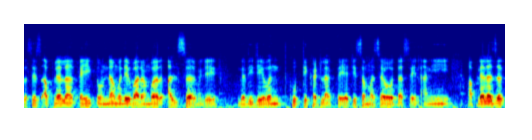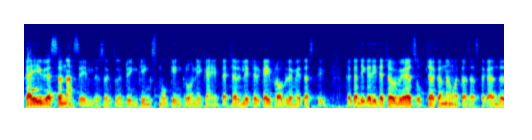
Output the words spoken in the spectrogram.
तसेच आपल्याला काही तोंडामध्ये वारंवार अल्सर म्हणजे कधी जेवण खूप तिखट लागतं याची समस्या होत असेल. आणि आपल्याला जर काही व्यसन असेल जसं ड्रिंकिंग स्मोकिंग क्रोनिक आहे त्याच्या रिलेटेड काही प्रॉब्लेम येत असतील तर कधी कधी त्याच्यावर वेळच उपचार करणं महत्त्वाचं असतं. कारण जर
